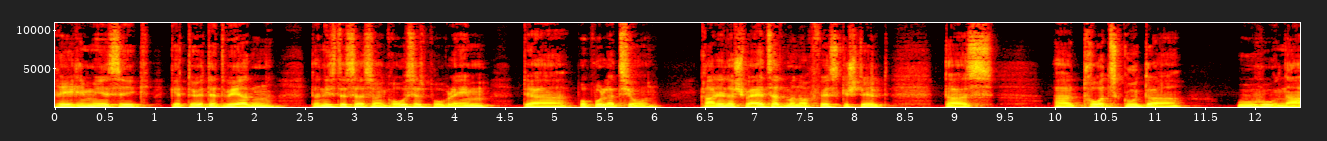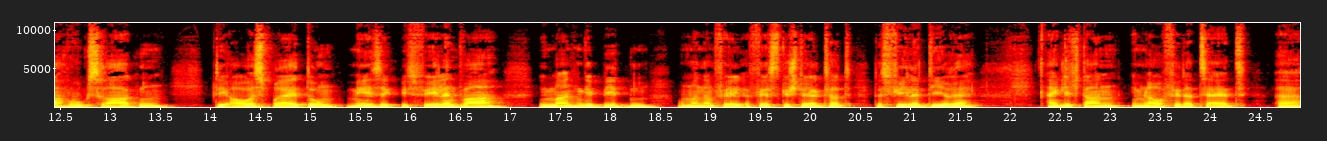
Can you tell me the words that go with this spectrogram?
regelmäßig getötet werden, dann ist das also ein großes Problem der Population. Gerade in der Schweiz hat man auch festgestellt, dass äh, trotz guter Uhu-Nachwuchsraten die Ausbreitung mäßig bis fehlend war in manchen Gebieten und man dann festgestellt hat, dass viele Tiere eigentlich dann im Laufe der Zeit äh,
